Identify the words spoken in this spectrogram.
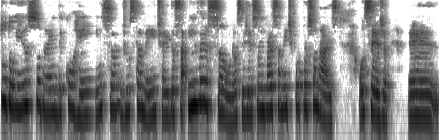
tudo isso né, em decorrência justamente aí dessa inversão, né, ou seja, eles são inversamente proporcionais. Ou seja, é,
